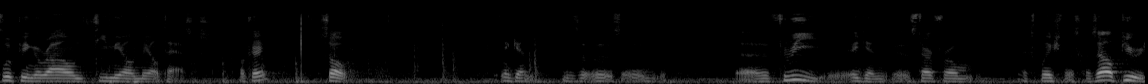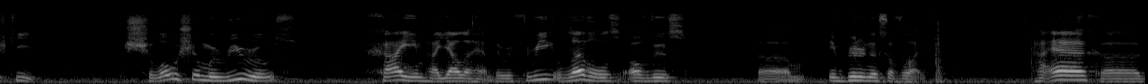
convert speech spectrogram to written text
flipping around female and male tasks. Okay, so again, so, so, uh, three again uh, start from explanation of Chazal Pirish Ki Shlosha Merirus Chaim Hayalahem. There were three levels of this um, embitterness of life. Ha'echad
